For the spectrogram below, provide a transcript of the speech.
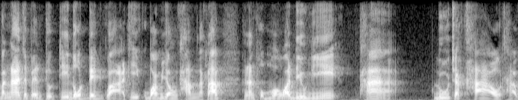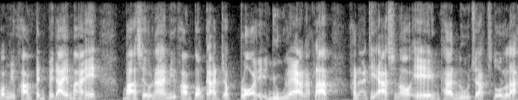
มันน่าจะเป็นจุดที่โดดเด่นกว่าที่โอบามายองทำนะครับดังนั้นผมมองว่าดีลนี้ถ้า ดูจากข่าวถามว่ามีความเป็นไปได้ไหมบาร์เซโลนามีความต้องการจะปล่อยอยู่แล้วนะครับ ขณะที่อาร์เซนอลเองถ้าดูจากสนนรา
